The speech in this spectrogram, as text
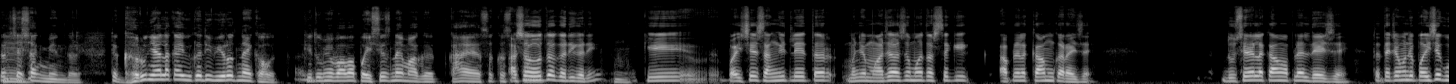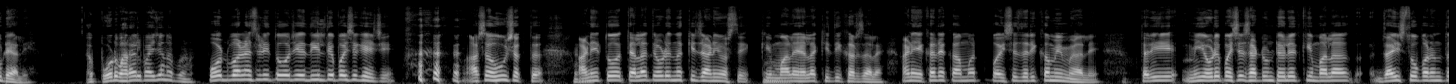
तर. शशांक मेंदळे. ते घरून याला काही कधी विरोध नाही का होत? की तुम्ही बाबा पैसेच नाही मागत? काय असं कसं असं होतं कधी कधी. की पैसे सांगितले तर म्हणजे माझं असं मत असतं की आपल्याला काम करायचं आहे दुसऱ्याला काम आपल्याला द्यायचं आहे तर त्याच्यामध्ये पैसे कुठे आले? पोट भरायला पाहिजे ना पण. पोट भरण्यासाठी तो जे देईल ते पैसे घ्यायचे. असं होऊ शकतं. आणि तो त्याला तेवढे नक्की जाणीव असते की मला ह्याला किती खर्च आला आहे आणि एखाद्या कामात पैसे जरी कमी मिळाले तरी मी एवढे पैसे साठवून ठेवलेत की मला जाईच तोपर्यंत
